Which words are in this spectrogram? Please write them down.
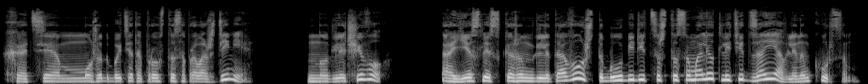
Хотя, может быть, это просто сопровождение? Но для чего? А если, скажем, для того, чтобы убедиться, что самолет летит заявленным курсом?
